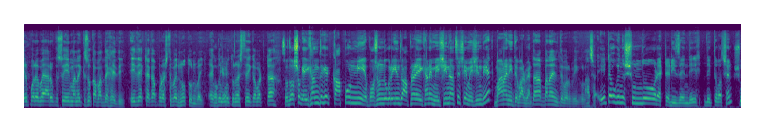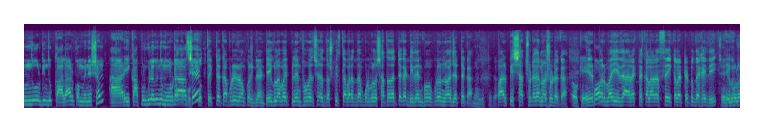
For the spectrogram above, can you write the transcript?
এরপরে ভাই আরও কিছু এই মানে কিছু কাবার দেখাই দিই। এই যে একটা কাপড় আসতে ভাই নতুন ভাই একদম নতুন আসছে এই কাবারটা তো দর্শক এখান থেকে কাপড় নিয়ে পছন্দ করে কিন্তু আপনারা এখানে মেশিন আছে সেই মেশিন দিয়ে বানায় নিতে পারবেন। বানাই নিতে পারবে এগুলো। আচ্ছা এটাও কিন্তু সুন্দর একটা ডিজাইন দেখতে পাচ্ছেন। সুন্দর কিন্তু কালার কম্বিনেশন আর এই কাপড়গুলো কিন্তু মোটা আছে। প্রত্যেকটা কাপড়ের রঙ্কশ গ্যারান্টি এগুলো ভাই প্লেন ফোমের দশ পিস কাপড়ের দাম পড়বে সাত হাজার টাকা ডিজাইন পড়বে নয় হাজার টাকা। 9,000 টাকা। পার পিস সাতশো টাকা নশো টাকা। Okay, এরপর? ভাই এই যে আর একটা কালার আছে এই কালারটা একটু দেখাই দিই। এগুলো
